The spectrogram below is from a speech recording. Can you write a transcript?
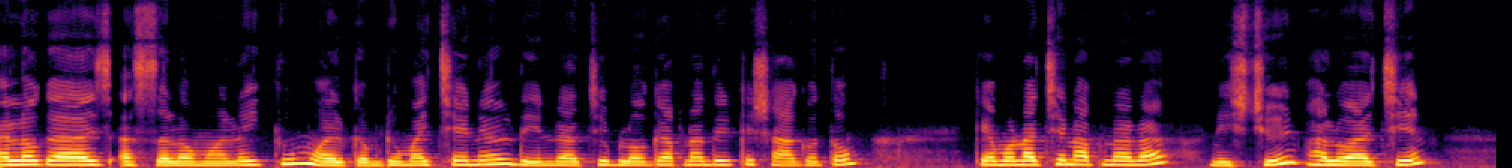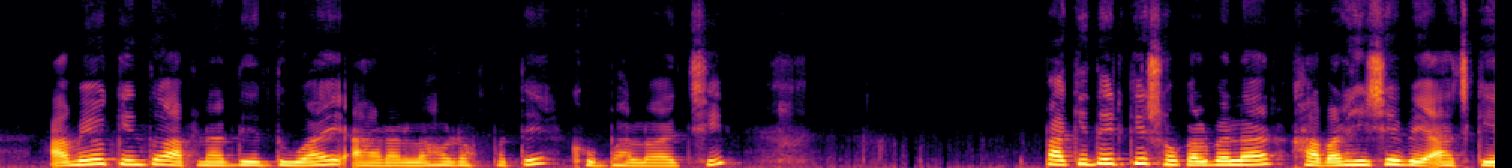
হ্যালো গাইজ আসসালামু আলাইকুম ওয়েলকাম টু মাই চ্যানেল দিন রাত্রি ব্লগে আপনাদেরকে স্বাগতম। কেমন আছেন আপনারা? নিশ্চয়ই ভালো আছেন। আমিও কিন্তু আপনাদের দুয়ায় আর আল্লাহর রহমতে খুব ভালো আছি। পাখিদেরকে সকালবেলার খাবার হিসেবে আজকে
